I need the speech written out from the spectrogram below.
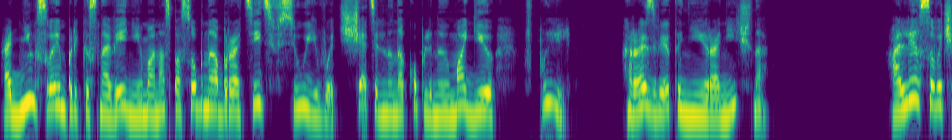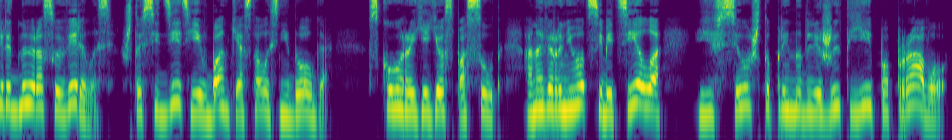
Одним своим прикосновением она способна обратить всю его тщательно накопленную магию в пыль. Разве это не иронично? А Леса в очередной раз уверилась, что сидеть ей в банке осталось недолго. Скоро ее спасут, она вернет себе тело и все, что принадлежит ей по праву.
